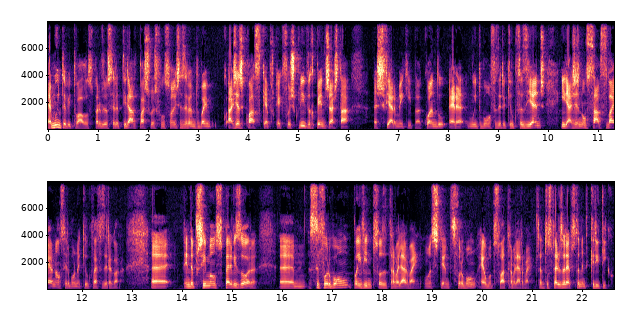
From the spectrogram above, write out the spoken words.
É muito habitual o supervisor ser atirado para as suas funções sem saber muito bem, às vezes quase sequer porque é que foi escolhido, de repente já está a chefiar uma equipa, quando era muito bom a fazer aquilo que fazia antes e às vezes não sabe se vai ou não ser bom naquilo que vai fazer agora. Uh, ainda por cima, um supervisor, uh, se for bom, põe 20 pessoas a trabalhar bem. Um assistente, se for bom, é uma pessoa a trabalhar bem. Portanto, o supervisor é absolutamente crítico.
